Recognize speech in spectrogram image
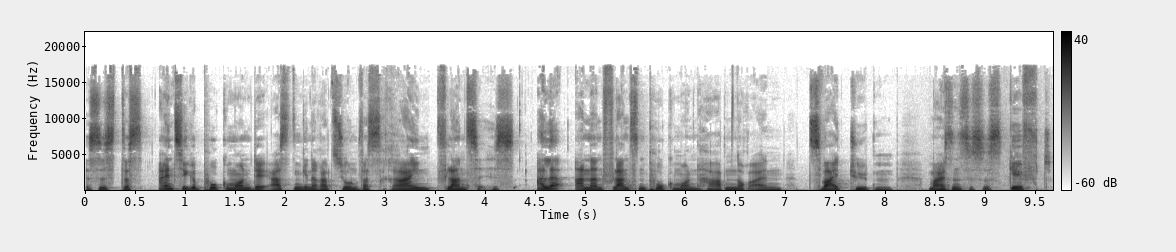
es ist das einzige Pokémon der ersten Generation, was rein Pflanze ist. Alle anderen Pflanzen-Pokémon haben noch einen Zweittypen. Meistens ist es Gift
